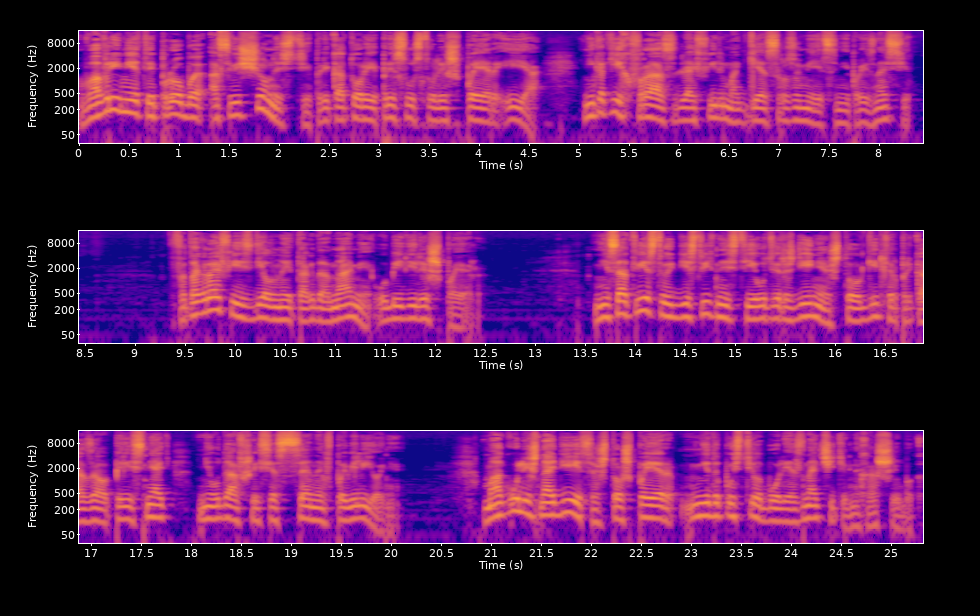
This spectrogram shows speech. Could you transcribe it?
Во время этой пробы освещенности, при которой присутствовали Шпеер и я, Никаких фраз для фильма Гесс, разумеется, не произносил. Фотографии, сделанные тогда нами, убедили Шпеера. Не соответствует действительности и утверждение, что Гитлер приказал переснять неудавшиеся сцены в павильоне. Могу лишь надеяться, что Шпеер не допустил более значительных ошибок.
